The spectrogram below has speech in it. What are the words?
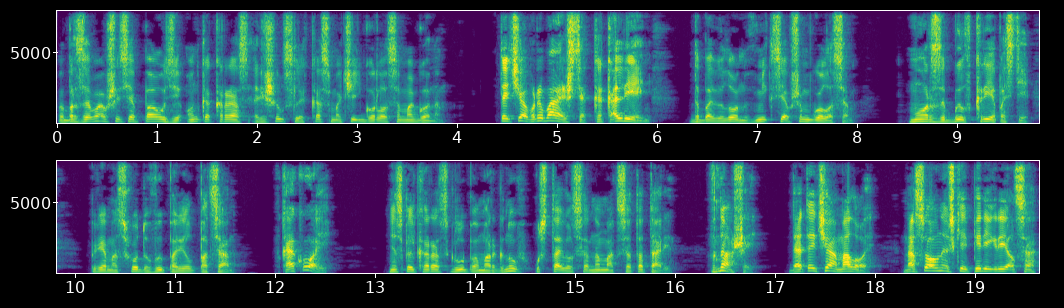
В образовавшейся паузе он как раз решил слегка смочить горло самогоном. «Ты чё врываешься, как олень?» — добавил он вмиг севшим голосом. «Морзе был в крепости», — прямо сходу выпалил пацан. «В какой?» Несколько раз глупо моргнув, уставился на Макса Татарин. «В нашей!» «Да ты чё, малой? На солнышке перегрелся!»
